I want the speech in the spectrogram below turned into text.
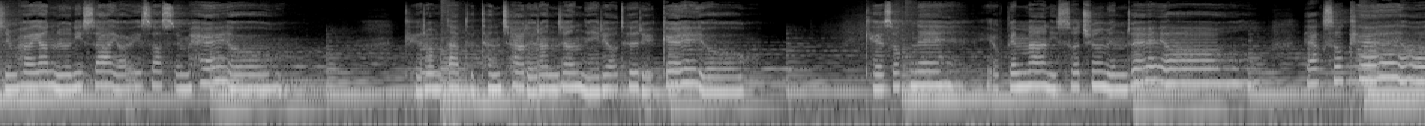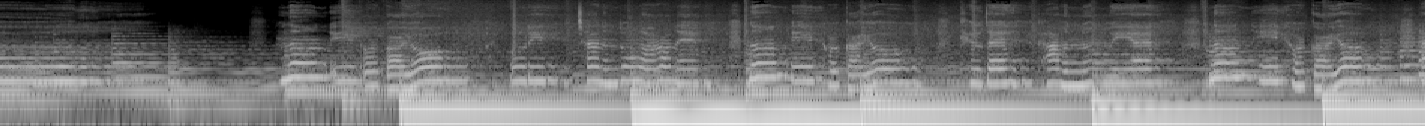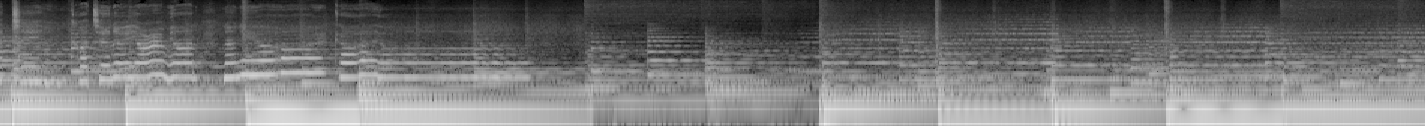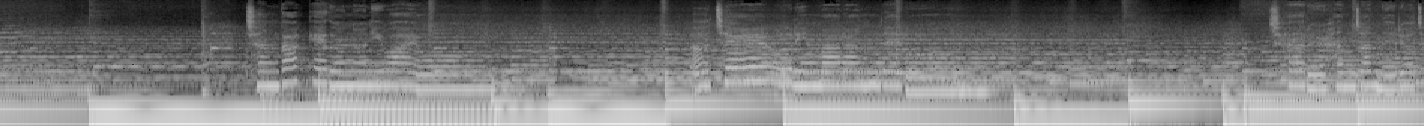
아침 하얀 눈이 쌓여 있었음 해요 그럼 따뜻한 차를 한 잔 내려드릴게요. 계속 내 옆에만 있어주면 돼요. 약속해 커튼을 열면 눈이 올까요? 창밖에도 눈이 와요 차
